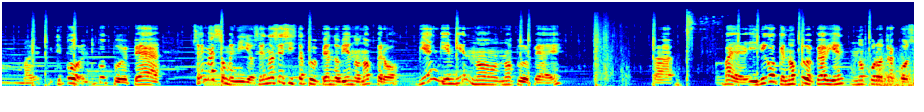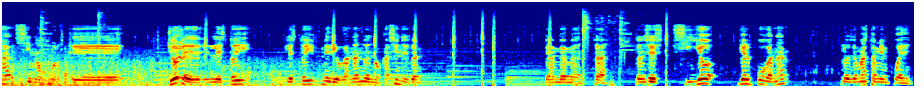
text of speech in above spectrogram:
Mm, vale, el tipo, el tipo pvpea... Pues hay más o menos, ¿eh? No sé si está pvpeando bien o no, pero... Bien, bien, bien, no, no pvpea, ¿eh? Vaya, y digo que no pvpea bien, no por otra cosa, sino porque... Yo le, le estoy... Le estoy medio ganando en ocasiones, ¿ven? Vean, vean, vean. O entonces, si yo, yo le puedo ganar, los demás también pueden.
